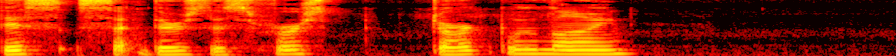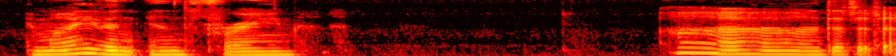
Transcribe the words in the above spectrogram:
this, there's this first dark blue line. Am I even in frame? Ah, da, da, da.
